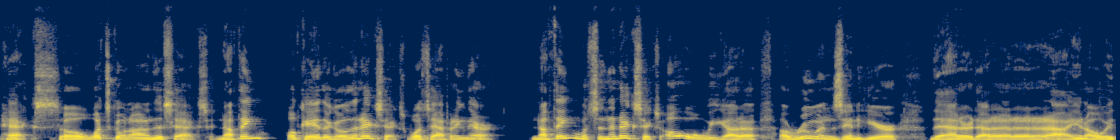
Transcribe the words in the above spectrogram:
hex. So what's going on in this hex? Nothing? Okay, they go to the next hex. What's happening there? Nothing? What's in the next section? Oh, we got a, a ruins in here that are da da da da da. You know, we,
